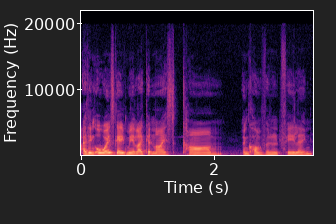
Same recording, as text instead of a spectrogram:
I think always gave me like a nice calm and confident feeling.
